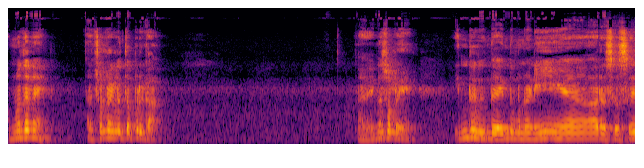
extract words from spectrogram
உண்மை தானே நான் சொல்கிறதுல தப்பு இருக்கா? நான் என்ன சொல்கிறேன் இந்து இந்த இந்து முன்னணி ஆர்எஸ்எஸ்ஸு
